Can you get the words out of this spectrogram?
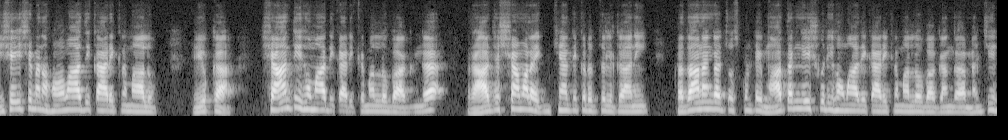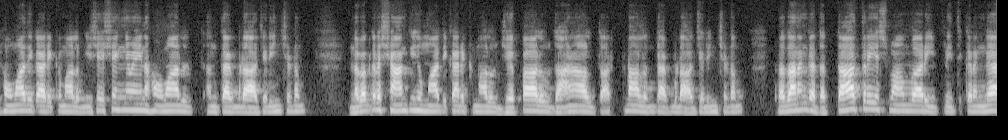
విశేషమైన హోమాది కార్యక్రమాలు ఈ యొక్క శాంతి హోమాది కార్యక్రమంలో భాగంగా రాజశ్యామల యజ్ఞాధికృతులు కానీ ప్రధానంగా చూసుకుంటే మాతంగేశ్వరి హోమాది కార్యక్రమాల్లో భాగంగా మంచి హోమాది కార్యక్రమాలు విశేషమైన హోమాలు అంతా కూడా ఆచరించడం నవగ్రహ శాంతి హోమాది కార్యక్రమాలు జపాలు దానాలు తర్పణాలు అంతా కూడా ఆచరించడం ప్రధానంగా దత్తాత్రేయ స్వామివారి ప్రీతికరంగా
